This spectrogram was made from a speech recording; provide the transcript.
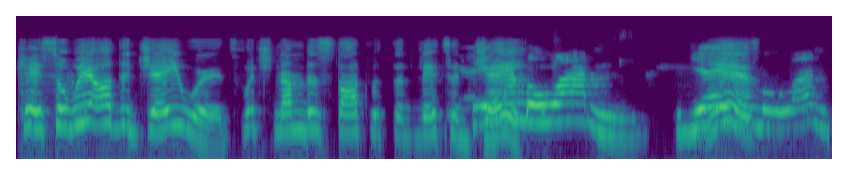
Okay, so where are the J words? Which numbers start with the letter J J? Number one. J Yes. number one.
